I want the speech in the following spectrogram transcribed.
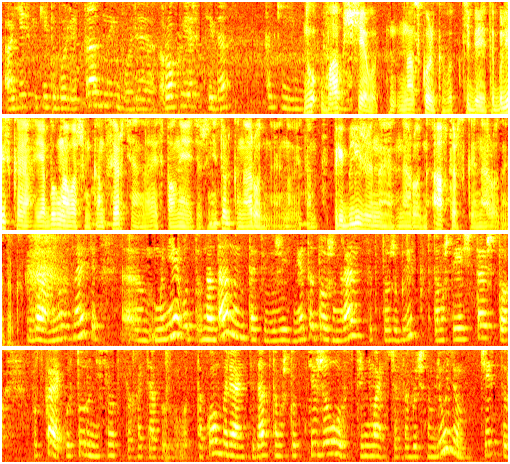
А есть какие-то более эстрадные, более рок-версии, да? Какие именно? Ну, вообще, вот насколько вот тебе это близко, я был на вашем концерте, да, исполняете же не только народное, но и там приближенное народное, авторское народное. Так. Да, ну, знаете, э, мне вот на данном этапе в жизни это тоже нравится, это тоже близко, потому что я считаю, что пускай культура несется хотя бы вот в таком варианте, да, потому что тяжело воспринимать сейчас обычным людям чисто,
